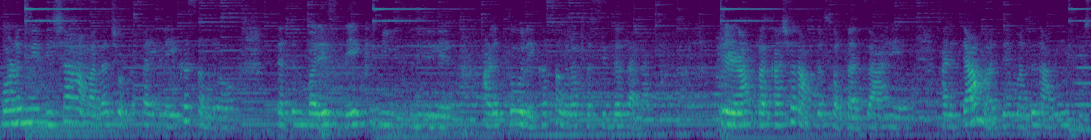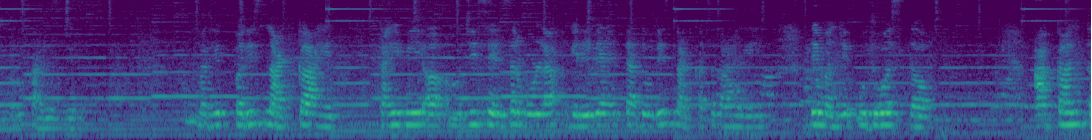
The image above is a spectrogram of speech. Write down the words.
म्हणून मी दिशा हा माझा छोटासा एक लेखसंग्रह. त्यातून बरेच लेख मी लिहिले आणि तो लेखसंग्रह प्रसिद्ध झाला. प्रेरणा प्रकाशन आपलं स्वतःचं आहे आणि त्या माध्यमातून आम्ही ही पुस्तकं काढून गेलो माझी बरीच नाटकं आहेत. काही मी जी सेन्सर बोर्डला गेलेली आहेत त्या दोन्हीच नाटकाचं नाव घेईन ते म्हणजे उद्ध्वस्त आकांत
